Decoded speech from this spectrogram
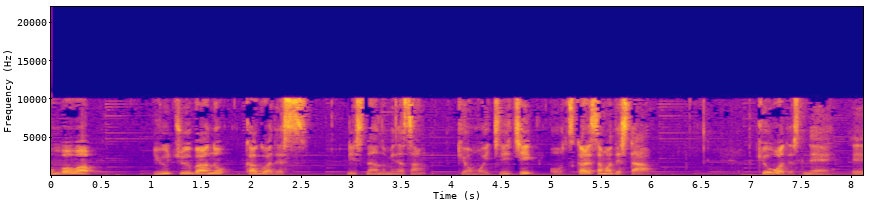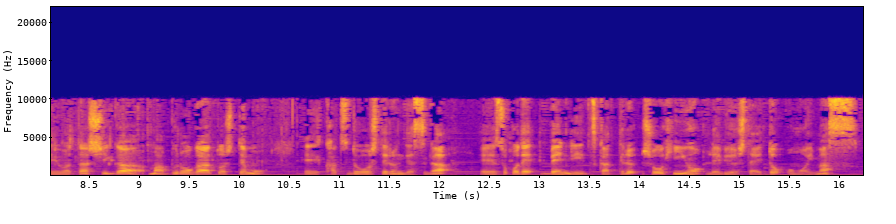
こんばんは。YouTuber のかぐわです。リスナーの皆さん、今日も一日お疲れ様でした。今日はですね、えー私が、まあ、ブロガーとしても、えー活動をしてるんですが、えーそこで便利に使ってる商品をレビューしたいと思います。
